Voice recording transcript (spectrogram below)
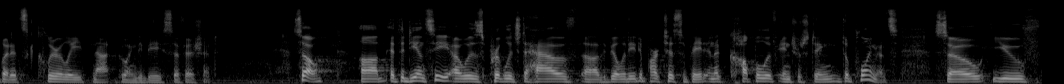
but it's clearly not going to be sufficient. So um, at the DNC, I was privileged to have uh, the ability to participate in a couple of interesting deployments. So you've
